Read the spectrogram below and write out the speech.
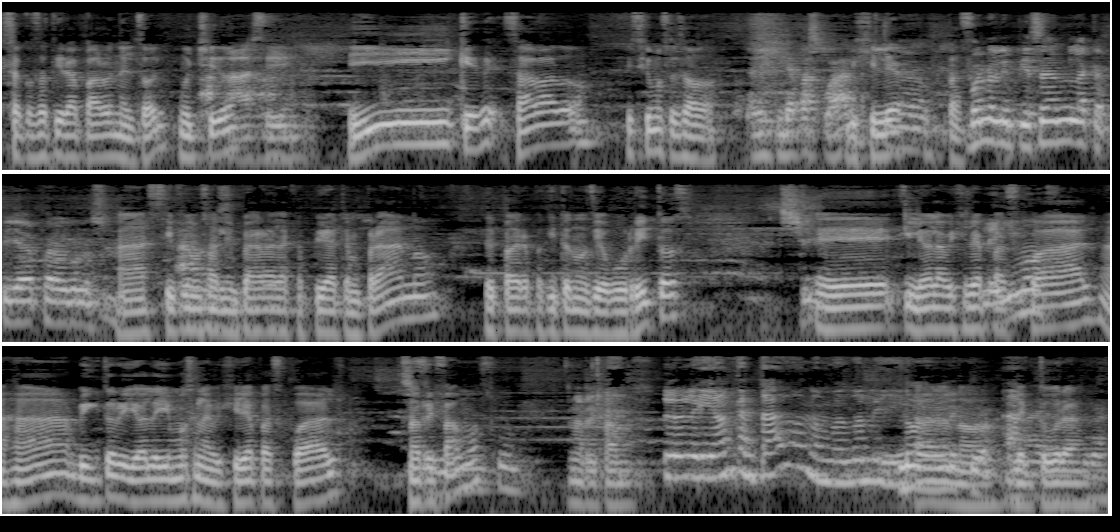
esa cosa tira paro en el sol, muy chido. Ah, sí. Y ¿qué? Sábado, ¿qué hicimos el sábado? La vigilia pascual. Vigilia. Ah, pas- Bueno, limpieza en la capilla para algunos. Ah, sí, fuimos a limpiar la capilla temprano. El padre Paquito nos dio burritos. Eh, y luego la vigilia Leímos. pascual. Ajá, Víctor y yo leímos en la vigilia pascual. ¿Nos rifamos? Nos rifamos. ¿Lo leyeron cantado o nomás lo leyeron? No, No, era no, no, lectura. lectura. Ah, lectura.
